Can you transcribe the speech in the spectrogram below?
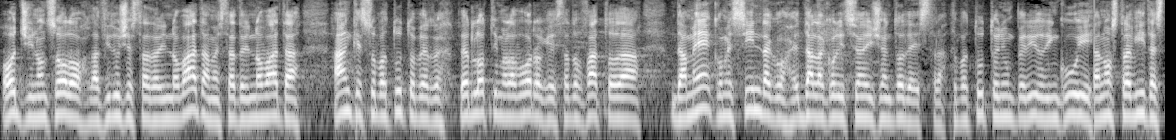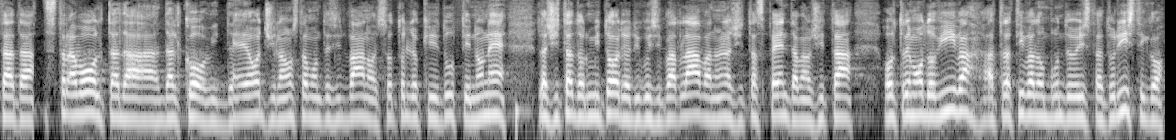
Oggi non solo la fiducia è stata rinnovata, ma è stata rinnovata anche e soprattutto per, per l'ottimo lavoro che è stato fatto da, da, me come sindaco e dalla coalizione di centrodestra, soprattutto in un periodo in cui la nostra vita è stata stravolta da, dal Covid. E oggi la nostra Montesilvano è sotto gli occhi di tutti, non è la città dormitorio di cui si parlava, non è una città spenta, ma è una città oltremodo viva, attrattiva da un punto di vista turistico,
